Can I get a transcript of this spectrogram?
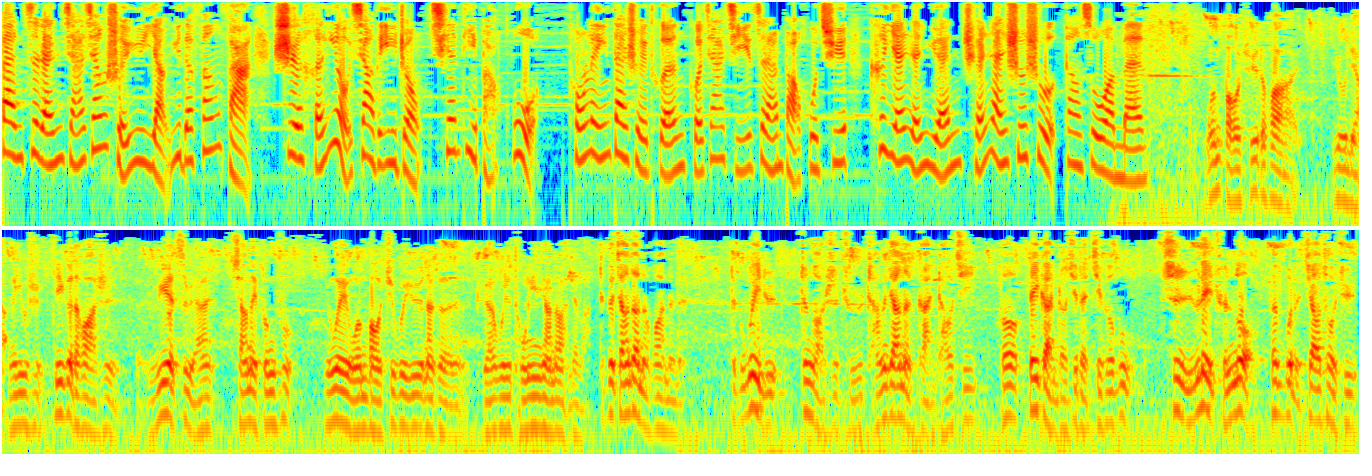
半自然夹江水域养育的方法是很有效的一种迁地保护。铜陵淡水豚国家级自然保护区科研人员陈然叔叔告诉我们：我们保护区的话有两个优势，第一个的话是渔业资源相对丰富，因为我们保护区位于那个主要位于铜陵江段，对吧？这个江段的话呢。这个位置正好是处于长江的赶潮期和非赶潮期的结合部，是鱼类群落分布的交错区，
